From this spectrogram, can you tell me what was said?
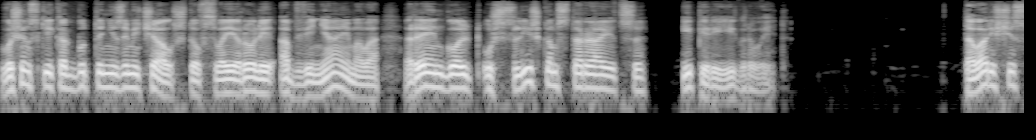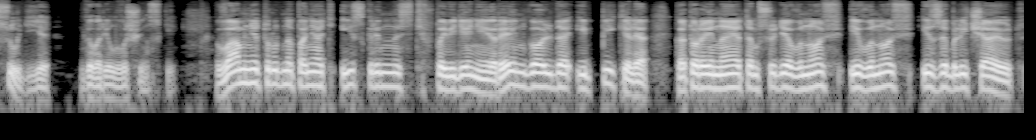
Вышинский как будто не замечал, что в своей роли обвиняемого Рейнгольд уж слишком старается и переигрывает. Товарищи судьи, — говорил Вышинский. — Вам нетрудно понять искренность в поведении Рейнгольда и Пикеля, которые на этом суде вновь и вновь изобличают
